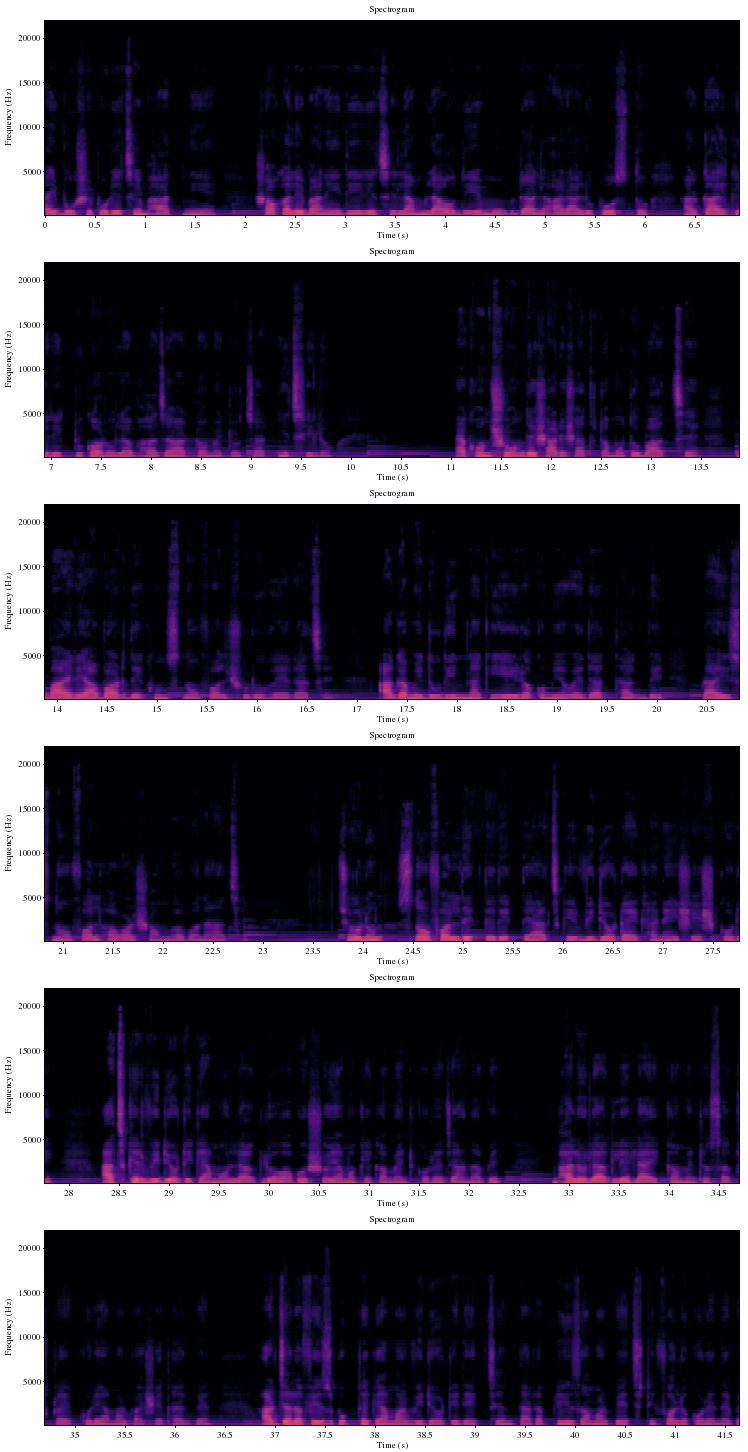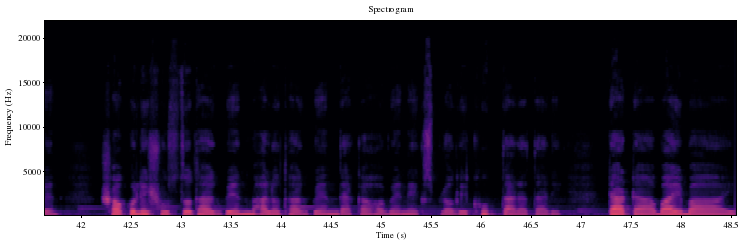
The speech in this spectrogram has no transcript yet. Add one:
তাই বসে পড়েছি ভাত নিয়ে। সকালে বানিয়ে দিয়ে গেছিলাম লাউ দিয়ে মুগ ডাল আর আলু পোস্ত আর কালকের একটু করলা ভাজা আর টমেটোর চাটনি ছিল। এখন সন্ধে সাড়ে সাতটা মতো বাজছে, বাইরে আবার দেখুন স্নোফল শুরু হয়ে গেছে। আগামী দুদিন নাকি এইরকমই ওয়েদার থাকবে প্রায় স্নোফল হওয়ার সম্ভাবনা আছে। চলুন স্নোফল দেখতে দেখতে আজকের ভিডিওটা এখানেই শেষ করি। আজকের ভিডিওটি কেমন লাগল অবশ্যই আমাকে কমেন্ট করে জানাবেন। ভালো লাগলে লাইক কমেন্ট ও সাবস্ক্রাইব করে আমার পাশে থাকবেন। আর যারা ফেসবুক থেকে আমার ভিডিওটি দেখছেন, তারা প্লিজ আমার পেজটি ফলো করে নেবেন। সকলে সুস্থ থাকবেন, ভালো থাকবেন, দেখা হবে নেক্সট ব্লগে খুব তাড়াতাড়ি। Tata bye bye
